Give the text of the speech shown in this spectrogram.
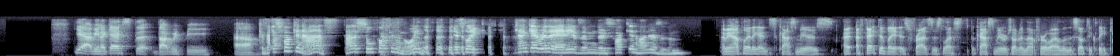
Yeah, I mean, I guess that that would be, um, Because that's fucking ass. That is so fucking annoying. it's like, can't get rid of any of them. There's fucking hundreds of them. I mean, I played against Casimir's. Effectively, it's Fraz's list, but Casimir was running that for a while in the Celtic League.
